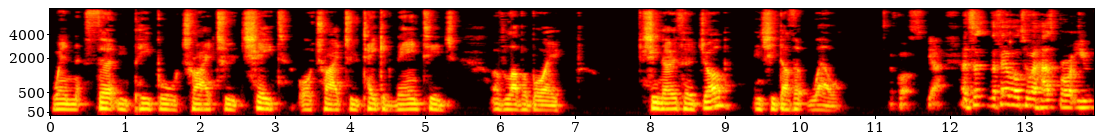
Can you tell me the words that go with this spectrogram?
when certain people try to cheat or try to take advantage of Loverboy. She knows her job and she does it well. Of course, yeah. And so the farewell tour has brought you.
